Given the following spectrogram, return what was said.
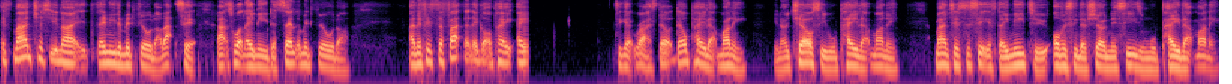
if Manchester United they need a midfielder, that's it. That's what they need, a centre midfielder. And if it's the fact that they got to pay eight to get Rice, they'll they'll pay that money. You know, Chelsea will pay that money. Manchester City, if they need to, obviously they've shown this season will pay that money.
